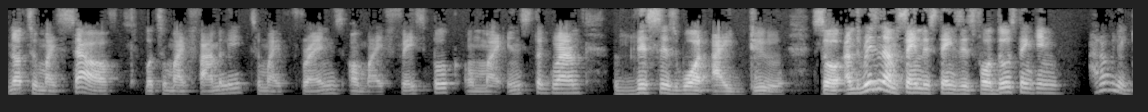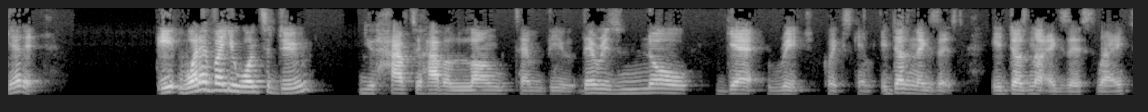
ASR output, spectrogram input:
not to myself, but to my family, to my friends, on my Facebook, on my Instagram. This is what I do. So, and the reason I'm saying these things is for those thinking, I don't really get it. it whatever you want to do, you have to have a long term view. There is no get rich quick scheme. It doesn't exist. It does not exist, right?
